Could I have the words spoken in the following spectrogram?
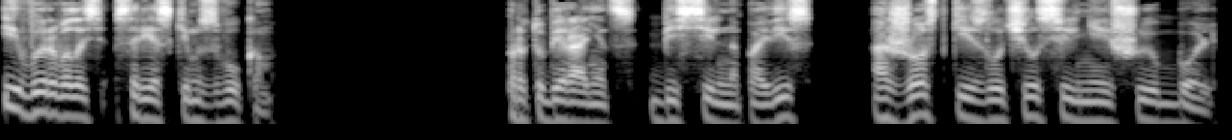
и вырвалась с резким звуком. Протуберанец бессильно повис, а жесткий излучил сильнейшую боль.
